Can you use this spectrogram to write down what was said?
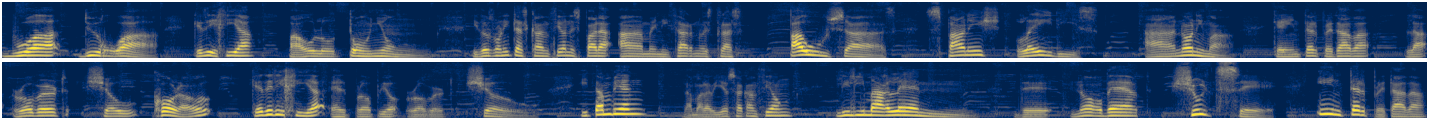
Bois du Roi, que dirigía Paolo Toñón. Y dos bonitas canciones para amenizar nuestras pausas. Spanish Ladies, Anónima, que interpretaba la Robert Shaw Choral, que dirigía el propio Robert Shaw. Y también la maravillosa canción Lili Marlene de Norbert Schulze, interpretada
